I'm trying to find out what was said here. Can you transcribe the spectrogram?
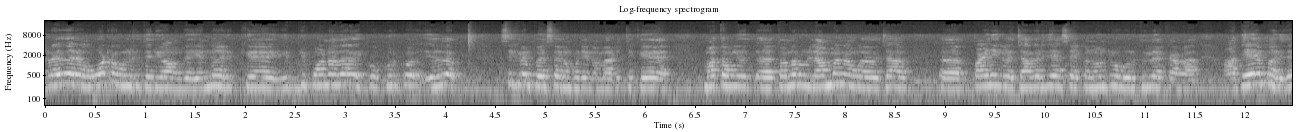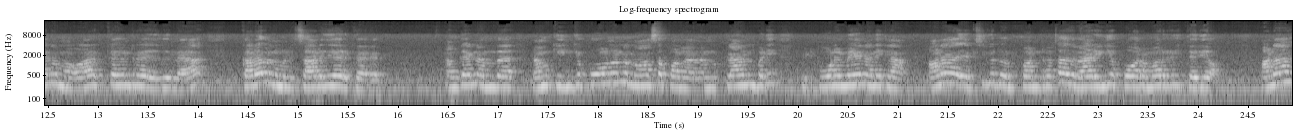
டிரைவர் ஓட்டுறவங்களுக்கு தெரியும் அங்கே என்ன இருக்குது இப்படி போனால் தான் இப்போ குறுக்கு இதில் சீக்கிரம் பேச முடியும் நம்ம இடத்துக்கு. மற்றவங்களுக்கு தொந்தரவு இல்லாமல் நம்ம ஜா பயணிகளை ஜாகிரதையாக சேர்க்கணுன்ற ஒரு இதில் இருக்காங்க. அதே மாதிரி தான் நம்ம வாழ்க்கைன்ற இதில் கடவுள் நம்மளுக்கு சாரதியாக இருக்கார். அங்கே நம்ம நமக்கு இங்கே போகணும்னு நம்ம ஆசைப்படலாம். நம்ம பிளான் படி இப்படி போகணுமே நினைக்கலாம். ஆனால் எக்ஸிக்யூட் பண்ணுறது அது வேறு எங்கேயோ போகிற மாதிரி தெரியும். ஆனால்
